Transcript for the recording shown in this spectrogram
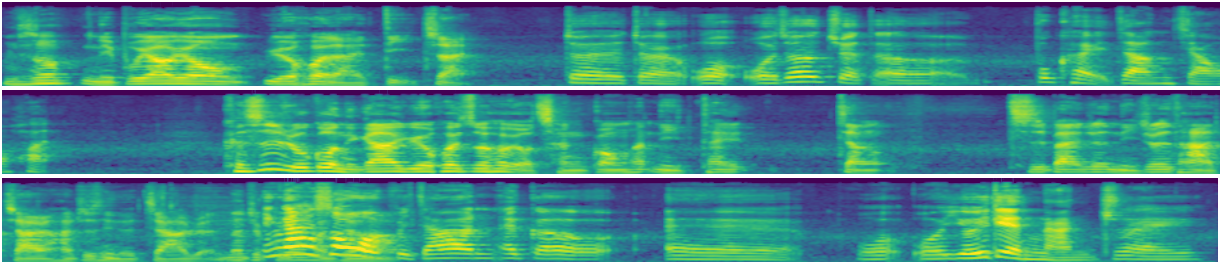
你说你不要用约会来抵债？对对，我我就觉得不可以这样交换。可是如果你跟他约会最后有成功，你太讲直白，就是你就是他的家人，他就是你的家人，那就应该说我比较那个，呃、欸，我我有一点难追。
